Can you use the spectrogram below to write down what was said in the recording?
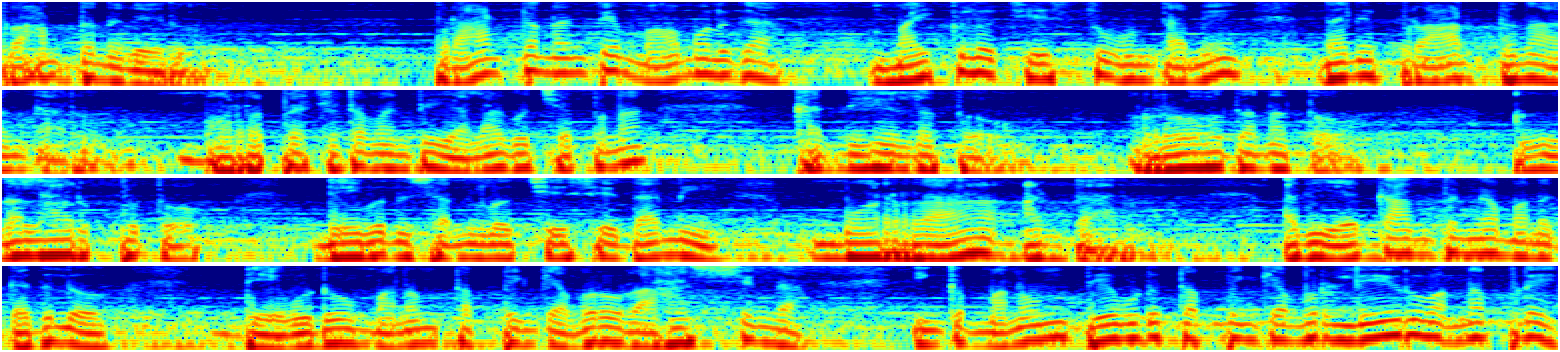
ప్రార్థన వేరు. ప్రార్థన అంటే మామూలుగా మైకులో చేస్తూ ఉంటామే దాన్ని ప్రార్థన అంటారు. మొర్ర పెట్టడం అంటే ఎలాగో చెప్పినా? కన్నీళ్ళతో రోదనతో అంగలార్పుతో దేవుని సన్నిలో చేసేదాన్ని మొర్ర అంటారు. అది ఏకాంతంగా మన గదిలో దేవుడు మనం తప్ప ఇంకెవరు రహస్యంగా ఇంక మనం దేవుడు తప్ప ఇంకెవరు లేరు అన్నప్పుడే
